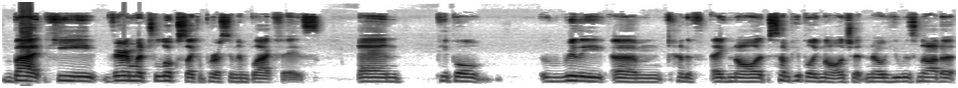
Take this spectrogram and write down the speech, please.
but he very much looks like a person in blackface. And people really um, kind of acknowledge, some people acknowledge that no, he was not a,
